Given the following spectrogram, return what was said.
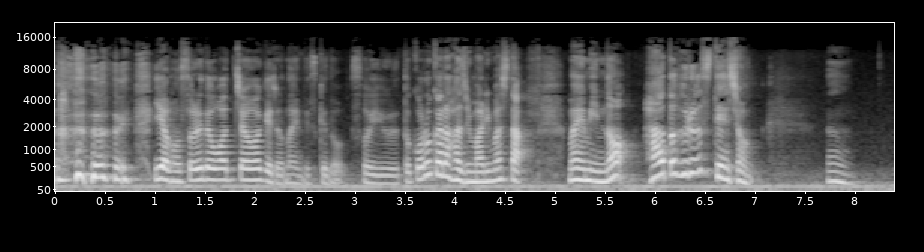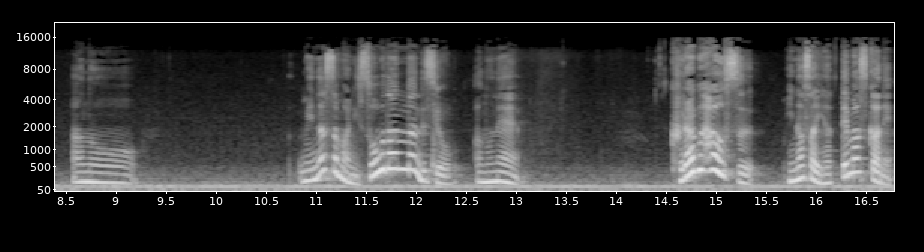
いやもうそれで終わっちゃうわけじゃないんですけどそういうところから始まりました。まゆみんのハートフルステーション。うん。あの皆様に相談なんですよ。あのねクラブハウス皆さんやってますかね？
